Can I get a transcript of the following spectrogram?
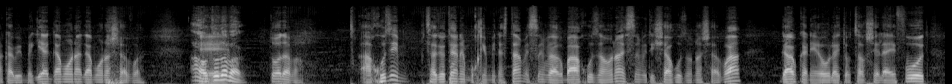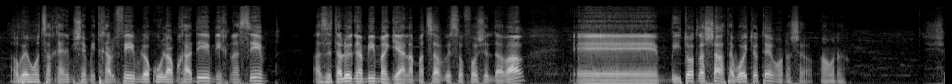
מכבי מגיע גם עונה, גם עונה שעברה. אה, אותו אה, דבר. אותו דבר. האחוזים קצת יותר נמוכים מן הסתם, 24% העונה, 29% עונה שעברה. גם כנראה אולי תוצר של העייפות, הרבה מאוד שחקנים שמתחלפים, לא כולם חדים, נכנסים, אז זה תלוי גם מי מגיע למצב בסופו של דבר. אה, בעיטות לשער, אתה בועט יותר עונה שער- העונה. ש-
